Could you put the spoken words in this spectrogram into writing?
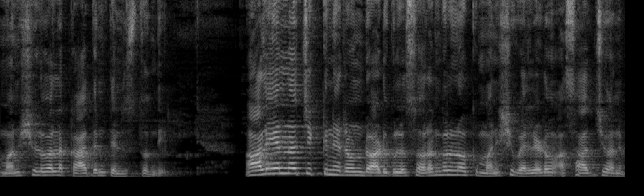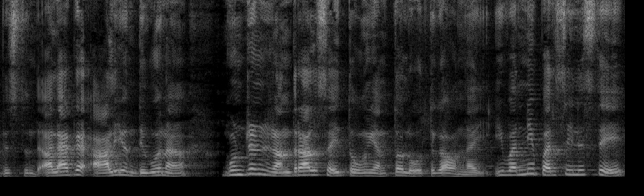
మనుషుల వల్ల కాదని తెలుస్తుంది. ఆలయంలో చిక్కిన రెండు అడుగుల సొరంగంలోకి మనిషి వెళ్ళడం అసాధ్యం అనిపిస్తుంది. అలాగే ఆలయం దిగువన గుండ్రని రంధ్రాలు సైతం ఎంతో లోతుగా ఉన్నాయి. ఇవన్నీ పరిశీలిస్తే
